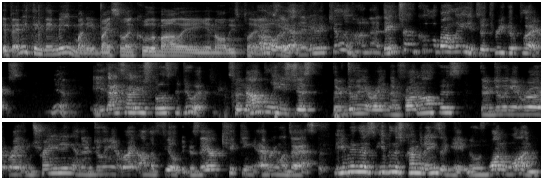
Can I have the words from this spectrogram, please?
If anything, they made money by selling Koulibaly and all these players. oh Like, yeah, they made a killing on that. They turned Koulibaly into three good players. yeah. That's how you're supposed to do it. So Napoli is just they're doing it right in the front office. They're doing it right, right in training, and they're doing it right on the field because they are kicking everyone's ass. Even this, even this Cremonese game, it was one-one,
